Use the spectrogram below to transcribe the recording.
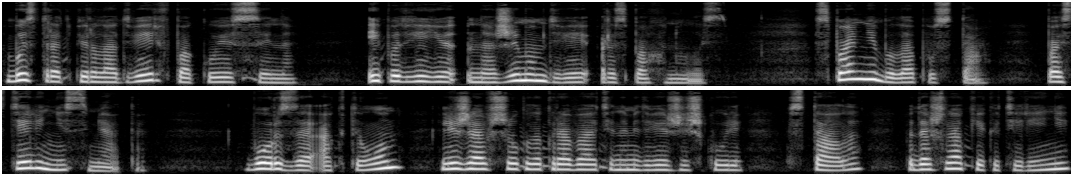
быстро отперла дверь в покое сына, и под ее нажимом дверь распахнулась. Спальня была пуста, постели не смята. Борзая Актеон, лежавшая около кровати на медвежьей шкуре, встала, подошла к Екатерине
